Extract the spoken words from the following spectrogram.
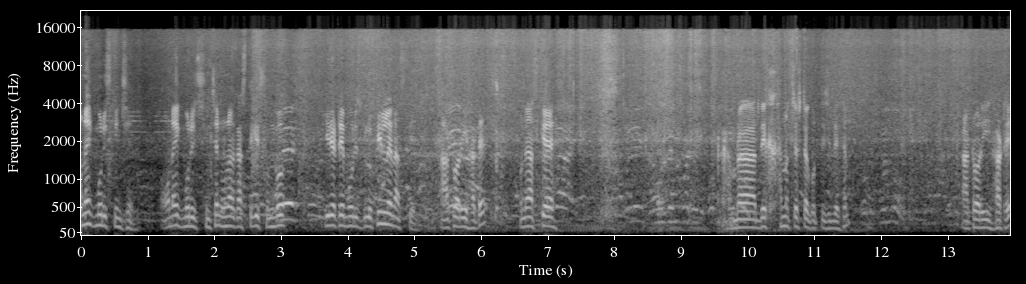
অনেক মরিচ কিনছেন। অনেক মরিচ কিনছেন ওনার কাছ থেকে শুনব কি রেটে মরিচগুলো কিনলেন আজকে আটোয়ারি হাটে। উনি আজকে আমরা দেখানোর চেষ্টা করতেছি, দেখেন। আটোয়ারি হাটে।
